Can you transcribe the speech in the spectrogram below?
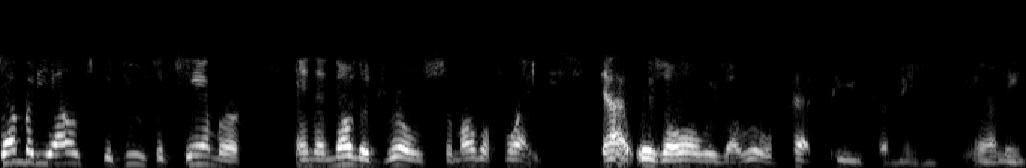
somebody else could use the camera in another drill some other place. That was always a little pet peeve for me. You know, what I mean,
